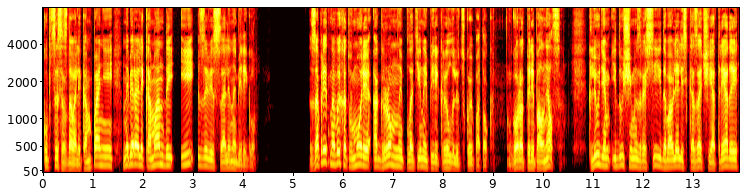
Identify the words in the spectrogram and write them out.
Купцы создавали компании, набирали команды и зависали на берегу. Запрет на выход в море огромной плотиной перекрыл людской поток. Город переполнялся. К людям, идущим из России, добавлялись казачьи отряды,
